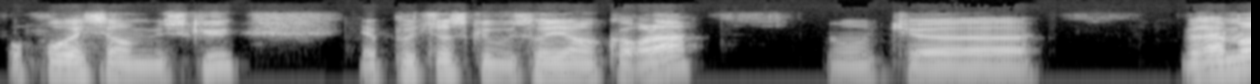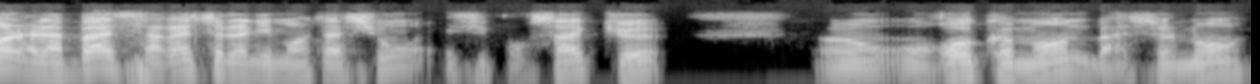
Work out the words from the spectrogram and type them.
pour progresser en muscu, il y a peu de chances que vous soyez encore là. Donc, euh, vraiment, à la base, ça reste l'alimentation et c'est pour ça que euh, on recommande bah, seulement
